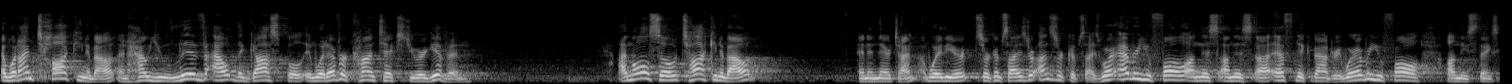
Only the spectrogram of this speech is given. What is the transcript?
And what I'm talking about and how you live out the gospel in whatever context you are given, I'm also talking about, and in their time, whether you're circumcised or uncircumcised, wherever you fall on this, on this uh, ethnic boundary, wherever you fall on these things.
